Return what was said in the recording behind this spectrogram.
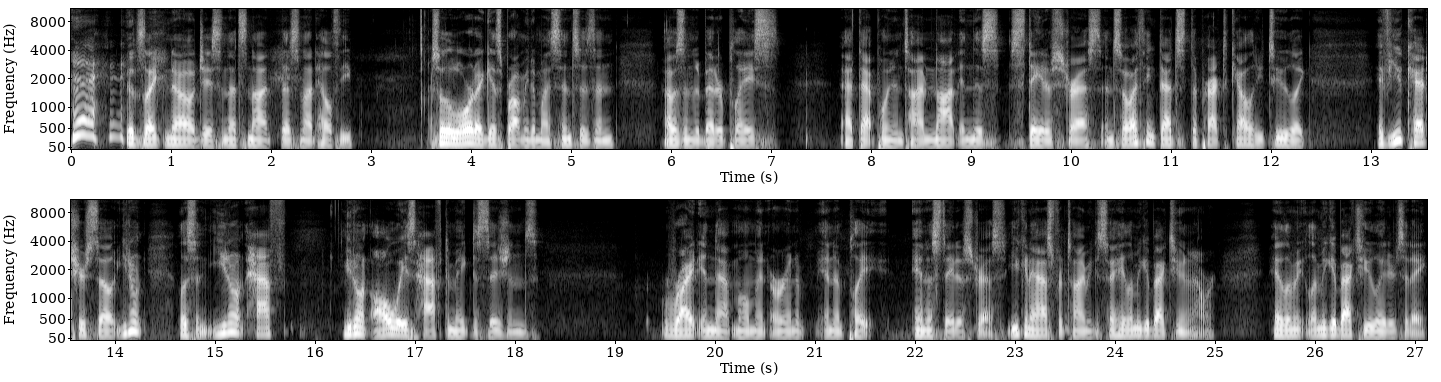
It's like, no, Jason, that's not that's not healthy. So the Lord, I guess, brought me to my senses and I was in a better place at that point in time, not in this state of stress. And so I think that's the practicality too. Like if you catch yourself, you don't listen, you don't have you don't always have to make decisions right in that moment or in a in a play in a state of stress. You can ask for time. You can say, "Hey, let me get back to you in an hour." Hey, let me let me get back to you later today.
